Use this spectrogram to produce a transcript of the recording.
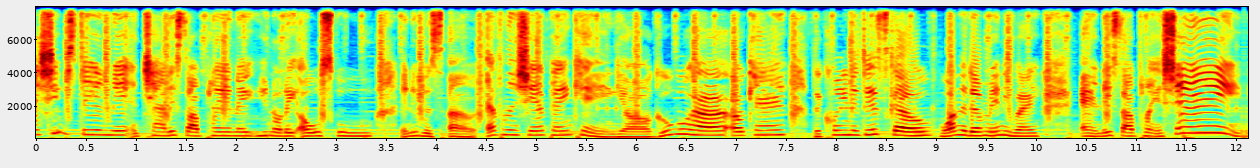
And she was standing there, and they started playing they, you know, they old school, and it was uh, Evelyn Champagne King, y'all. Google her, okay, the Queen of Disco, one of them anyway. And they started playing Shane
